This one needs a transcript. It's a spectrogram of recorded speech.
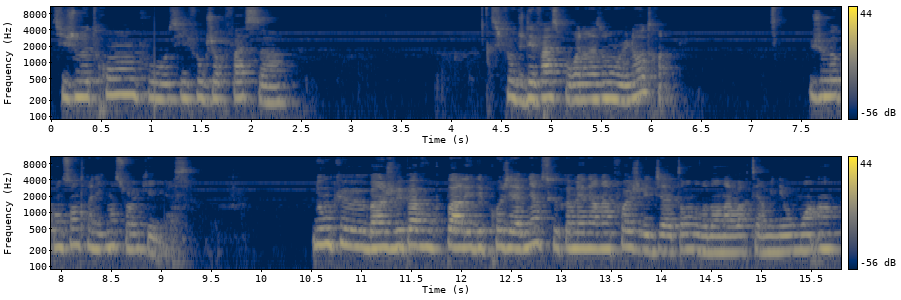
si je me trompe ou s'il faut que je refasse, s'il faut que je défasse pour une raison ou une autre, je me concentre uniquement sur le Kélias. Donc, euh, ben, je vais pas vous parler des projets à venir parce que comme la dernière fois, je vais déjà attendre d'en avoir terminé au moins un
